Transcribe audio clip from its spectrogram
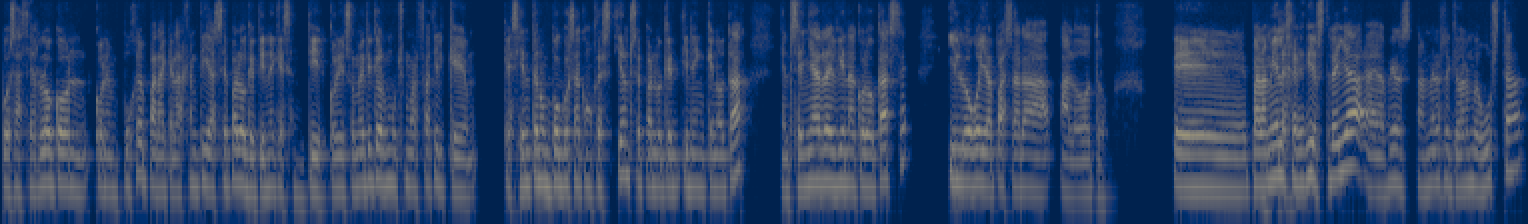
pues hacerlo con, con empuje para que la gente ya sepa lo que tiene que sentir. Con isométrico es mucho más fácil que, que sientan un poco esa congestión, sepan lo que tienen que notar, enseñarles bien a colocarse y luego ya pasar a, a lo otro. Eh, para mí el ejercicio estrella, eh, al menos, al menos el que más me gusta,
